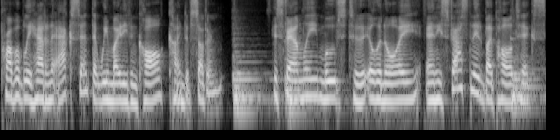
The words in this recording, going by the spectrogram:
probably had an accent that we might even call kind of southern. His family moves to Illinois, and he's fascinated by politics.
